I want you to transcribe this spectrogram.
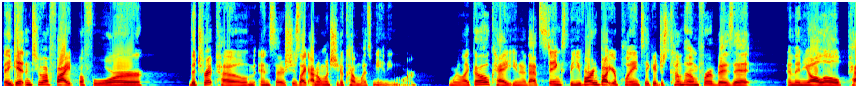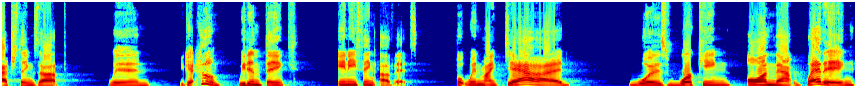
They get into a fight before the trip home. And so she's like, I don't want you to come with me anymore. And we're like, oh, okay, you know, that stinks, but you've already bought your plane ticket. Just come home for a visit. And then y'all will patch things up when you get home. We didn't think anything of it. But when my dad was working on that wedding,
